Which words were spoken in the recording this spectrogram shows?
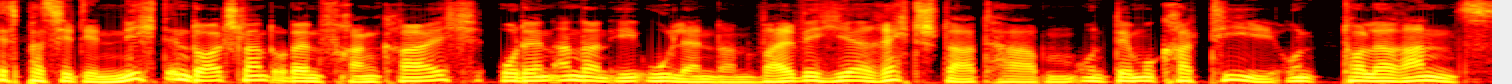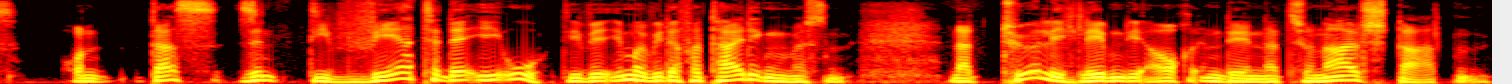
Es passiert dir nicht in Deutschland oder in Frankreich oder in anderen EU-Ländern, weil wir hier Rechtsstaat haben und Demokratie und Toleranz. Und das sind die Werte der EU, die wir immer wieder verteidigen müssen. Natürlich leben die auch in den Nationalstaaten,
